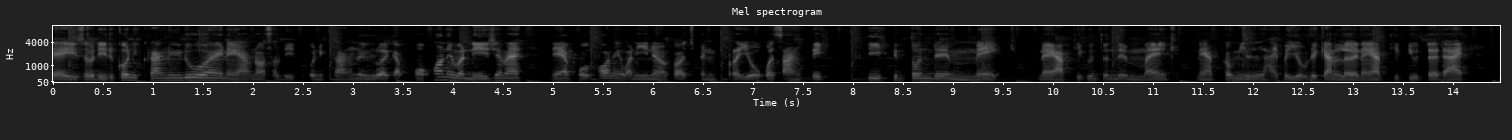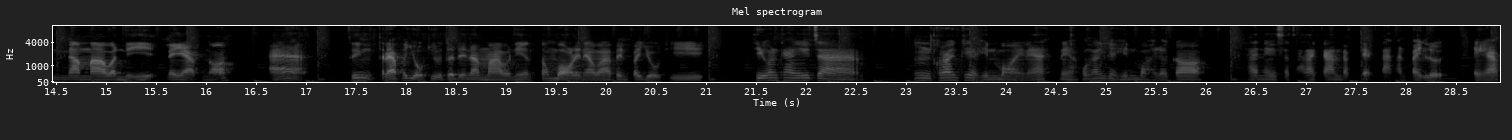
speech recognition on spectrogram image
เฮ้ยสวัสดีทุกคนอีกครั้งหนึ่งด้วยนะครับเนาะสวัสดีทุกคนอีกครั้งหนึ่งด้วยกับหัวข้อในวันนี้ใช่ไหมนะครับหัวข้อในวันนี้เนาะก็จะเป็นประโยคภาษาอังกฤษที่ขึ้นต้นด้วย make นะครับที่ขึ้นต้นด้วย make นะครับก็มีหลายประโยคด้วยกันเลยนะครับที่ติวเตอร์ได้นำมาวันนี้นะครับเนาะอ่าซึ่งแต่ละประโยคที่ติวเตอร์ได้นำมาวันนี้ต้องบอกเลยนะว่า เป็นประโยคที่ที่ค่อนข้างที่จะอืมค่อนข้างที่จะเห็นบ่อยนะนะครับค่อนข้างที่จะเห็นบ่อยแล้วก็ใช้ในสถานการณ์แบบแตกต่างกันไปเลยนะครับ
